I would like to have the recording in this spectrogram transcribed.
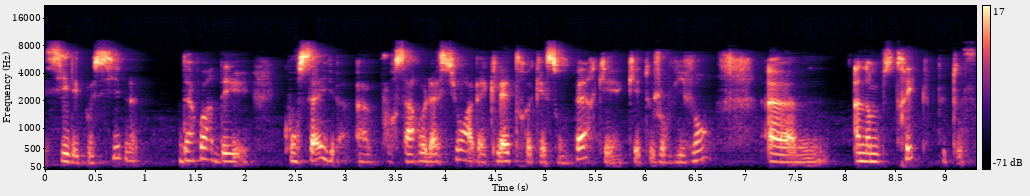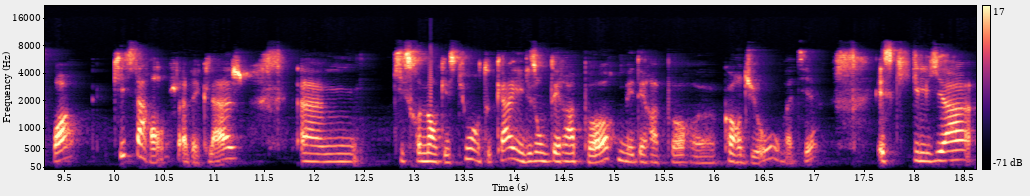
s'il est possible, d'avoir des conseils euh, pour sa relation avec l'être qu'est son père, qui est, toujours vivant. Euh, un homme strict, plutôt froid, qui s'arrange avec l'âge, euh, qui se remet en question en tout cas. Ils ont des rapports, mais des rapports cordiaux, on va dire. Est-ce qu'il y a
